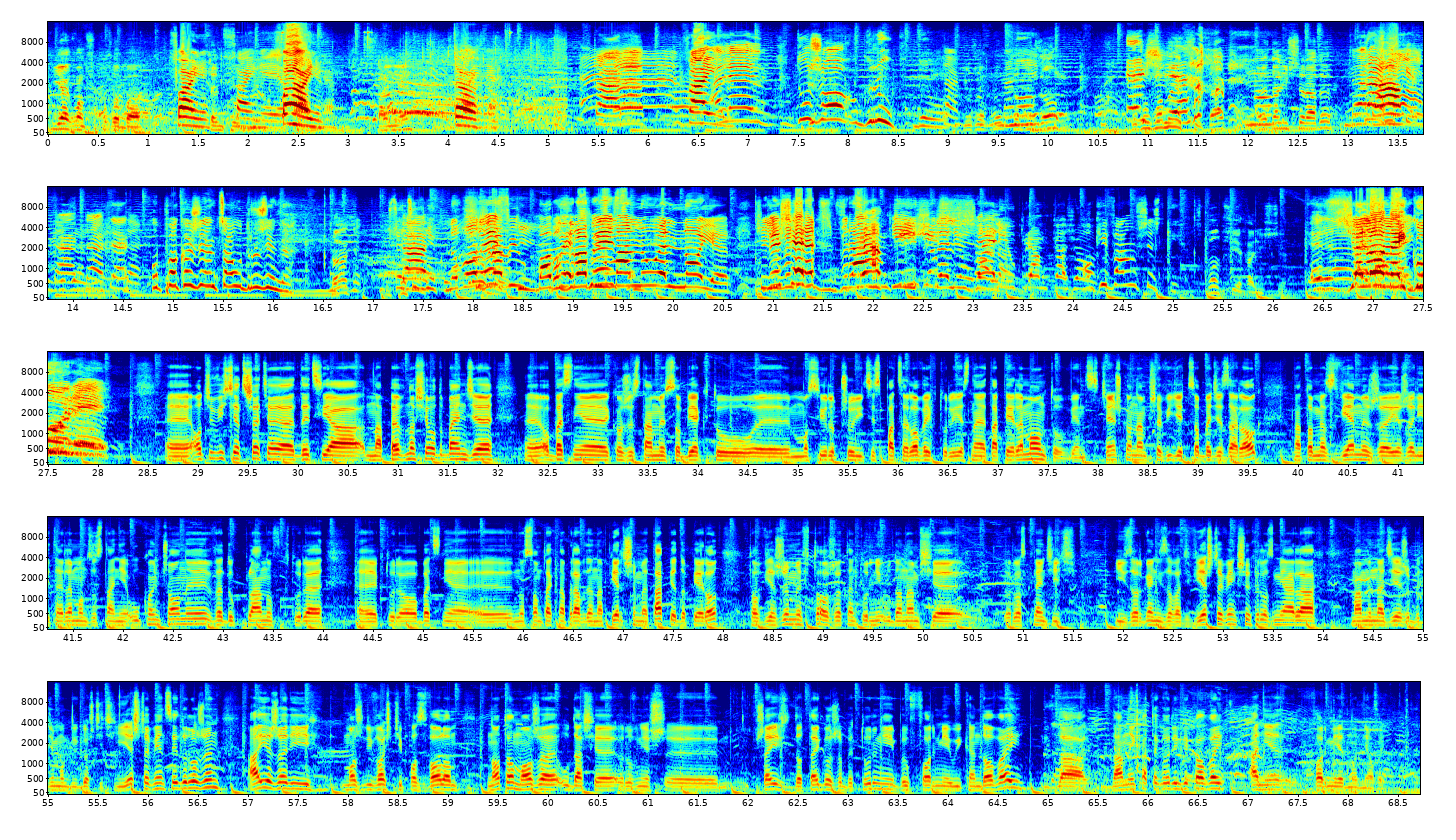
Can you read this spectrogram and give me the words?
Jak Wam się podoba? Fajnie, Ten turniej. fajnie jest. Fajnie. Fajnie? Tak. Tak, Fajnie. ale dużo grup było. Tak. Dużo grup, to dużo? To dużo meczów, tak? Ale daliście radę? Tak, tak, tak. tak. Upokorzyłem całą drużynę. Tak? Przeciwników. No bo zrobił, bo zrobił Manuel Neuer, czyli wyszedł z bramki i strzelił bramkarza. Okiwałem wszystkich. Skąd przyjechaliście? Z Zielonej Góry! E, oczywiście trzecia edycja na pewno się odbędzie. E, obecnie korzystamy z obiektu e, Mosiru przy ulicy Spacerowej, który jest na etapie remontu, więc ciężko nam przewidzieć, co będzie za rok. Natomiast wiemy, że jeżeli ten remont zostanie ukończony według planów, które, które obecnie no, są tak naprawdę na pierwszym etapie dopiero, to wierzymy w to, że ten turniej uda nam się rozkręcić i zorganizować w jeszcze większych rozmiarach. Mamy nadzieję, że będziemy mogli gościć jeszcze więcej drużyn, a jeżeli możliwości pozwolą, no to może uda się również y, przejść do tego, żeby turniej był w formie weekendowej dla danej kategorii wiekowej, a nie w formie jednodniowej.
